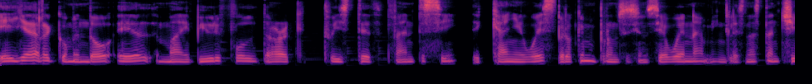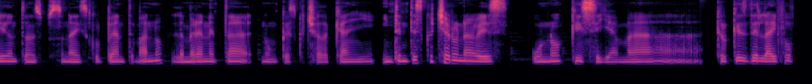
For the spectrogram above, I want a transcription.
Ella recomendó el My Beautiful Dark Twisted Fantasy de Kanye West. Espero que mi pronunciación sea buena. Mi inglés no es tan chido, entonces pues una disculpa de antemano. La mera neta nunca he escuchado a Kanye. Intenté escuchar una vez uno que se llama, creo que es The Life of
